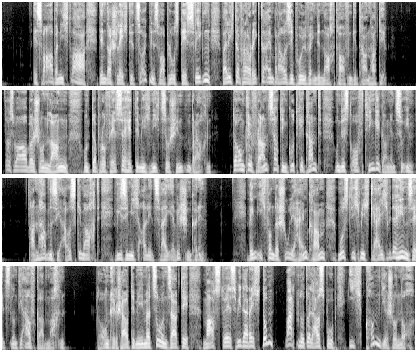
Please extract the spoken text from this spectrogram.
Es war aber nicht wahr, denn das schlechte Zeugnis war bloß deswegen, weil ich der Frau Rektor ein Brausepulver in den Nachthafen getan hatte. Das war aber schon lang, und der Professor hätte mich nicht so schinden brauchen. Der Onkel Franz hat ihn gut gekannt und ist oft hingegangen zu ihm. Dann haben sie ausgemacht, wie sie mich alle zwei erwischen können. Wenn ich von der Schule heimkam, musste ich mich gleich wieder hinsetzen und die Aufgaben machen. Der Onkel schaute mir immer zu und sagte: Machst du es wieder recht dumm? Wart nur, du Lausbub, ich komm dir schon noch.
